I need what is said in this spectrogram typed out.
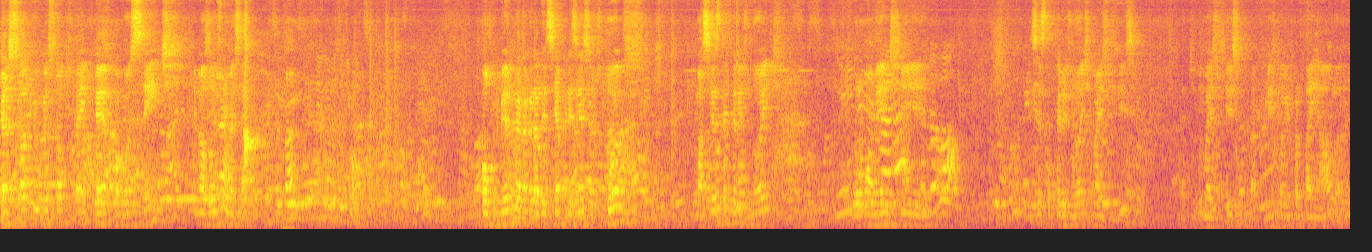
Peço só que o pessoal que está em pé, por favor, sente e nós vamos começar. Bom, primeiro quero agradecer a presença de todos. Uma sexta-feira de noite. Normalmente, sexta-feira de noite é mais difícil. É tudo mais difícil, principalmente para estar em aula. Né?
